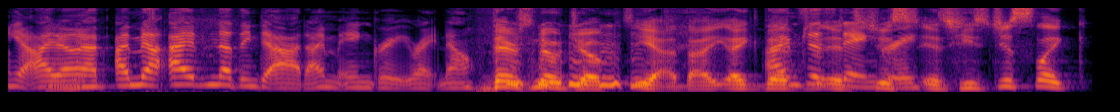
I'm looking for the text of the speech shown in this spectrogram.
Yeah, I don't. Mm-hmm. Have, I'm. Not, I have nothing to add. I'm angry right now. There's no jokes. Yeah, I- like I'm just it's angry. Just, it's, he's just like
